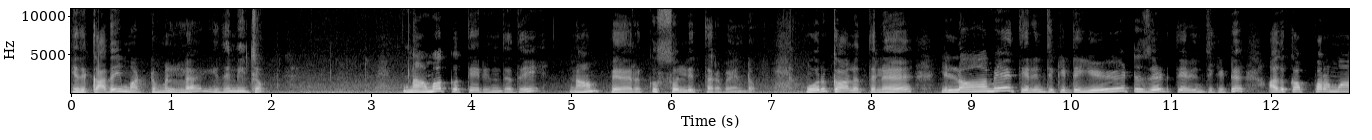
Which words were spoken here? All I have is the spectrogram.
இது கதை மட்டுமில்லை இது நிஜம். நமக்கு தெரிந்ததை நாம் பிறருக்கு சொல்லித்தர வேண்டும். ஒரு காலத்தில் எல்லாமே தெரிஞ்சுக்கிட்டு ஏ டு ஜெட் தெரிஞ்சுக்கிட்டு அதுக்கப்புறமா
